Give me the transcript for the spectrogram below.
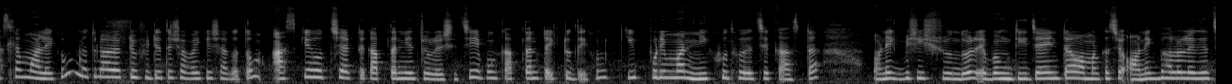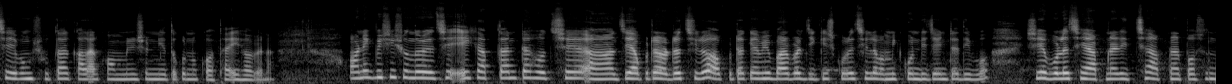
আসসালামু আলাইকুম। নতুন আর একটা ভিডিওতে সবাইকে স্বাগতম। আজকে হচ্ছে একটা কাপ্তান নিয়ে চলে এসেছি এবং কাপ্তানটা একটু দেখুন কি পরিমাণ নিখুঁত হয়েছে কাজটা। অনেক বেশি সুন্দর এবং ডিজাইনটাও আমার কাছে অনেক ভালো লেগেছে এবং সুতার কালার কম্বিনেশন নিয়ে তো কোনো কথাই হবে না। অনেক বেশি সুন্দর হয়েছে। এই কাপ্তানটা হচ্ছে যে আপুটার অর্ডার ছিল, আপুটাকে আমি বারবার জিজ্ঞেস করেছিলাম, আমি কোন ডিজাইনটা দিব? সে বলেছে, আপনার ইচ্ছা, আপনার পছন্দ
